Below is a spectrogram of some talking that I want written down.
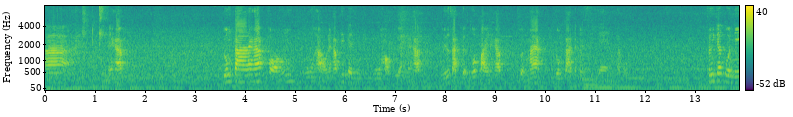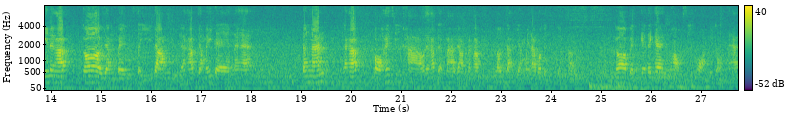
อ่าเห็นไหมครับ ดวงตานะครับของงูเห่านะครับที่เป็นงูเห่าเผือกนะครับ หรือสัตว์เผือกทั่วไปนะครับ ส่วนมากดวงตาจะเป็นสีแดงครับผม ซึ่งเจ้าตัวนี้นะครับ ก็ยังเป็นสีดำอยู่นะครับยังไม่แดงนะฮะดังนั้นนะครับ ต่อให้สีขาวนะครับ แต่ตาดำนะครับ เราจะยังไม่นับว่าเป็นเผือกครับ ก็เป็นแค่ได้แค่งูเห่าสีอ่อนไปก่อนนะฮะ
